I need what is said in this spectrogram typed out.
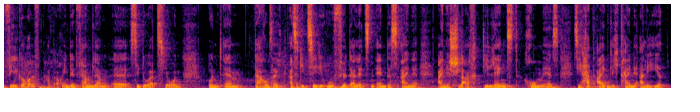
viel geholfen hat, auch in den Fernlernsituationen. Und ähm, darum sage ich, also die CDU führt da letzten Endes eine, eine Schlacht, die längst rum ist. Sie hat eigentlich keine Alliierten.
